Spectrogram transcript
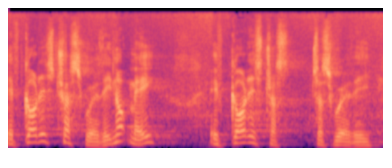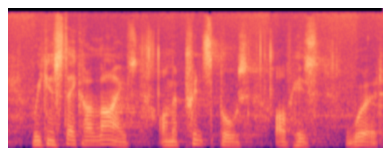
if God is trustworthy, not me, if God is trust, trustworthy, we can stake our lives on the principles of His word.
